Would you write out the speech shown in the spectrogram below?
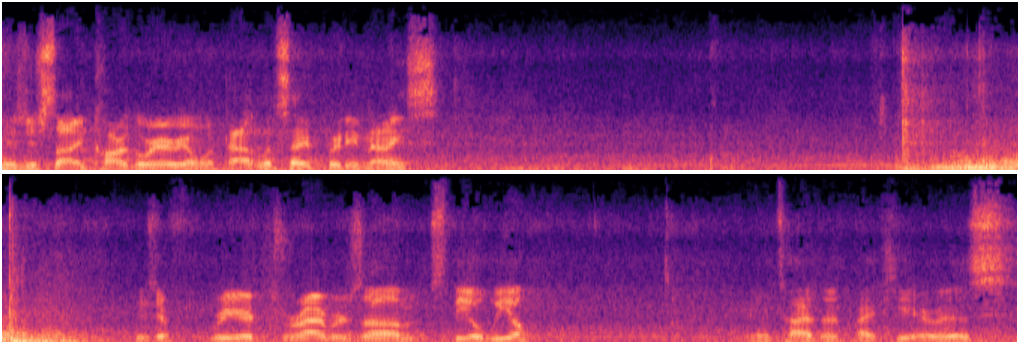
Here's your side cargo area and what that looks like. Pretty nice. Here's your rear driver's um, steel wheel. And your tire thread back here is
